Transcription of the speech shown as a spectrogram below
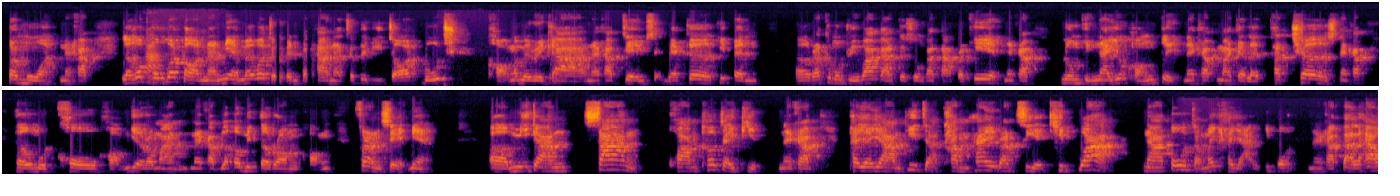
ประมวลนะครับ แล้วก็พบว่าตอนนั้นเนี่ยไม่ว่าจะเป็นประธานาธิบดีจอร์จบุช ของอเมริกานะครับเจมส์เบเกอร์ที่เป็นรัฐมนตรีว่าการกระทรวงการต่างประเทศนะครับรวมถึงนายกของอังกฤษนะครับมาการ์เล็ตทัชเชอร์สนะครับเฮลมุตโคของเยอรมันนะครับแล้วก็มิตรองของฝรั่งเศสเนี่ยมีการสร้างความเข้าใจผิดนะครับ พยายามที่จะทำให้รัสเซียคิดว่านาโตจะไม่ขยายอิทธิพลนะครับ แต่แล้ว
